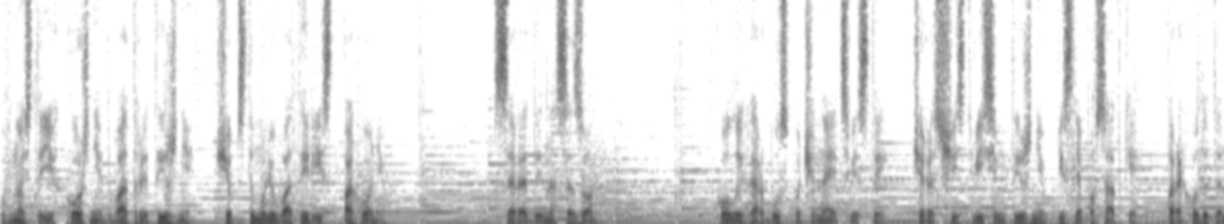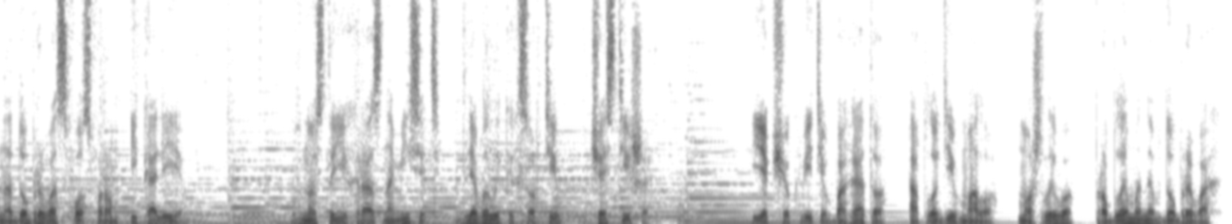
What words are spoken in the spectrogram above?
Вносьте їх кожні 2-3 тижні, щоб стимулювати ріст пагонів. Середина сезону. Коли гарбуз починає цвісти, через 6-8 тижнів після посадки переходите на добрива з фосфором і калієм. Вносьте їх раз на місяць для великих сортів частіше. Якщо квітів багато, а плодів мало, можливо, проблема не в добривах,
